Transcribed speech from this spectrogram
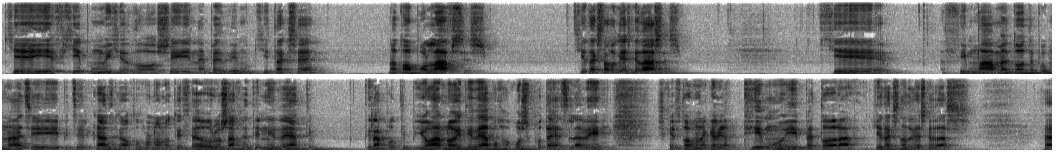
Και η ευχή που μου είχε δώσει είναι παιδί μου κοίταξε να το απολαύσεις. Κοίταξε να το διασκεδάσεις. Και θυμάμαι τότε που ήμουν έτσι πιτσιρικάς 18 χρονών ότι θεωρούσα αυτή την ιδέα την, την, από την πιο ανόητη ιδέα που έχω ακούσει ποτέ έτσι. Δηλαδή σκεφτόμουν και έλεγα τι μου είπε τώρα κοίταξε να το διασκεδάσεις ε,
